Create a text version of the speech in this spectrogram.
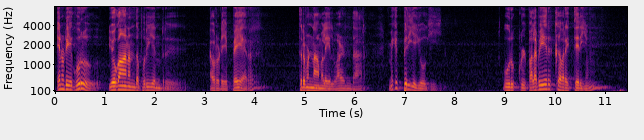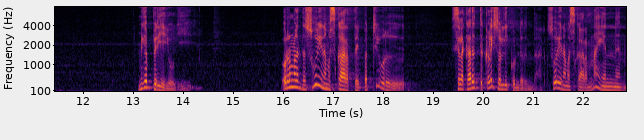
என்னுடைய குரு யோகானந்தபுரி என்று அவருடைய பெயர் திருவண்ணாமலையில் வாழ்ந்தார். மிகப்பெரிய யோகி. ஊருக்குள் பல பேருக்கு அவரை தெரியும். மிகப்பெரிய யோகி. ஒரு நாள் இந்த சூரிய நமஸ்காரத்தை பற்றி ஒரு சில கருத்துக்களை சொல்லி கொண்டிருந்தார். சூரிய நமஸ்காரம்னா என்னன்னு.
